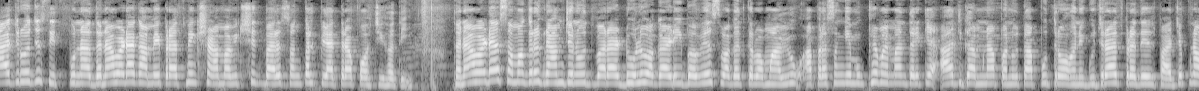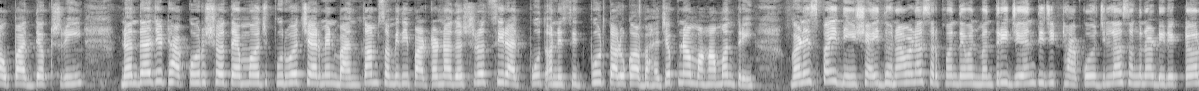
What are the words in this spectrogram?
આજ રોજ સિદ્ધપુરના ધનાવાડા ગામે પ્રાથમિક શાળામાં વિકસિત ભારત સંકલ્પ યાત્રા પહોંચી હતી. ધનાવાડા સમગ્ર ગ્રામજનો દ્વારા ઢોલ વગાડી ભવ્ય સ્વાગત કરવામાં આવ્યું. આ પ્રસંગે મુખ્ય મહેમાન તરીકે આજ ગામના પનુતા પુત્રો અને ગુજરાત પ્રદેશ ભાજપના ઉપાધ્યક્ષ શ્રી નંદાજી ઠાકોર તેમજ પૂર્વ ચેરમેન બાંધકામ સમિતિ પાટણના દશરથસિંહ રાજપૂત અને સિદ્ધપુર તાલુકા ભાજપના મહામંત્રી ગણેશભાઈ દેસાઈ, ધનાવાડા સરપંચ તેમજ મંત્રી જયંતિજી ઠાકોર, જિલ્લા સંઘના ડિરેક્ટર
